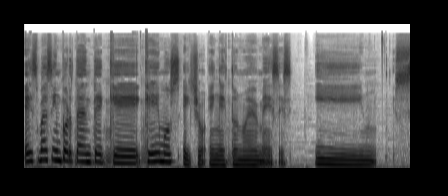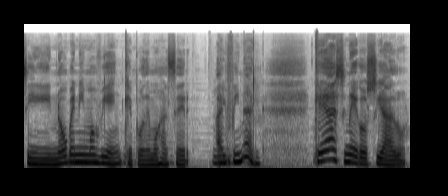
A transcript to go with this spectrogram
es más importante que qué hemos hecho en estos nueve meses. Y si no venimos bien, ¿qué podemos hacer al final? ¿Qué has negociado?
